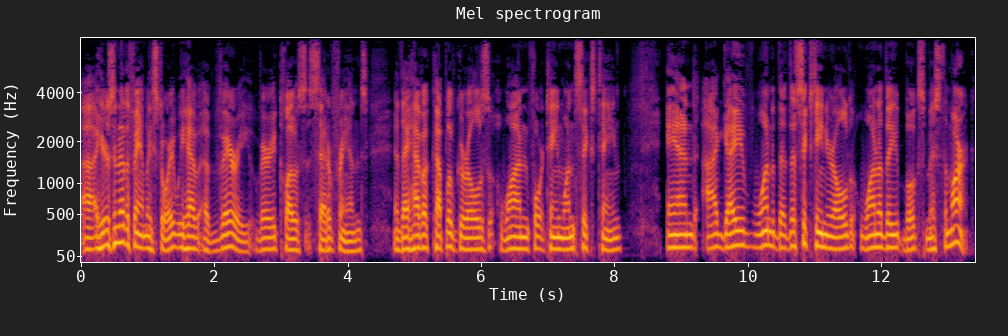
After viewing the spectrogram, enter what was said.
uh, here's another family story. We have a very, very close set of friends, and they have a couple of girls, one 14, one 16. And I gave one of the, the 16 year old one of the books, Miss the Mark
